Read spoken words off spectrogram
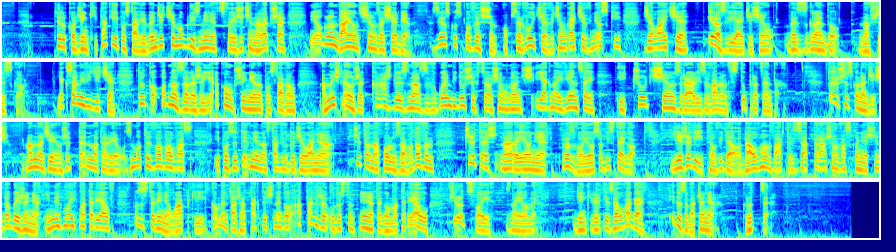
Tylko dzięki takiej postawie będziecie mogli zmieniać swoje życie na lepsze, nie oglądając się za siebie. W związku z powyższym obserwujcie, wyciągajcie wnioski, działajcie i rozwijajcie się bez względu na wszystko. Jak sami widzicie, tylko od nas zależy, jaką przyjmiemy postawę, a myślę, że każdy z nas w głębi duszy chce osiągnąć jak najwięcej i czuć się zrealizowanym w 100%. To już wszystko na dziś. Mam nadzieję, że ten materiał zmotywował Was i pozytywnie nastawił do działania, czy to na polu zawodowym, czy też na rejonie rozwoju osobistego. Jeżeli to wideo dało Wam wartość, zapraszam Was koniecznie do obejrzenia innych moich materiałów, pozostawienia łapki, komentarza taktycznego, a także udostępnienia tego materiału wśród swoich znajomych. Dzięki wielkie za uwagę i do zobaczenia wkrótce.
